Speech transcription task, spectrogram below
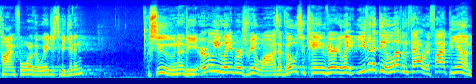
Time for the wages to be given. Soon, the early laborers realized that those who came very late, even at the 11th hour at 5 p.m.,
